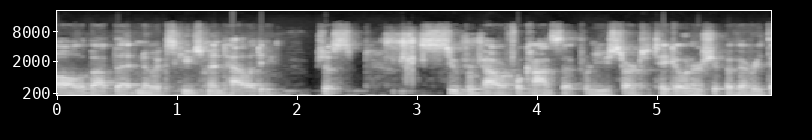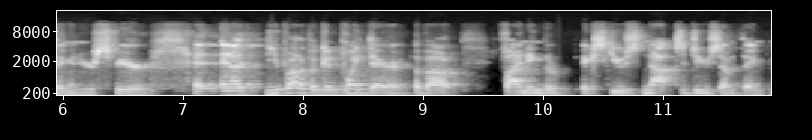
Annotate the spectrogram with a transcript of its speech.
all about that no excuse mentality. Just super powerful concept when you start to take ownership of everything in your sphere. And, and I, you brought up a good point there about finding the excuse not to do something.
